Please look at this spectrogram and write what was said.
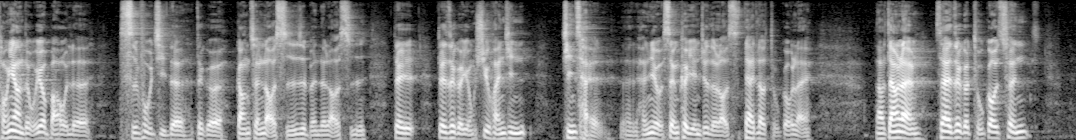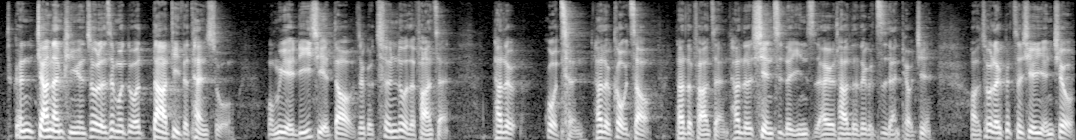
同样的，我又把我的师傅级的这个冈村老师，日本的老师，对对这个永续环境。精彩，呃，很有深刻研究的老师带到土沟来。那当然，在这个土沟村跟江南平原做了这么多大地的探索，我们也理解到这个村落的发展，它的过程、它的构造、它的发展、它的限制的因子，还有它的这个自然条件，啊，做了这些研究。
